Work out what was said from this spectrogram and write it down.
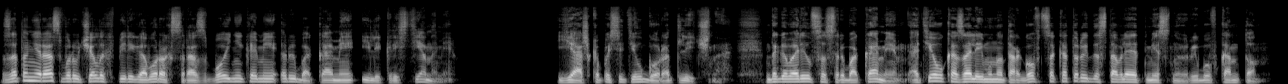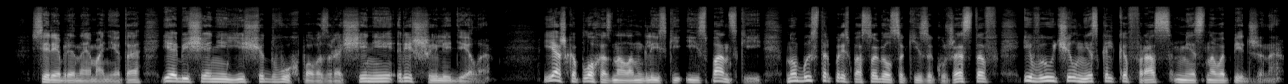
зато не раз выручал их в переговорах с разбойниками, рыбаками или крестьянами. Яшка посетил город лично. Договорился с рыбаками, а те указали ему на торговца, который доставляет местную рыбу в кантон. Серебряная монета и обещание еще двух по возвращении решили дело. Яшка плохо знал английский и испанский, но быстро приспособился к языку жестов и выучил несколько фраз местного пиджина.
